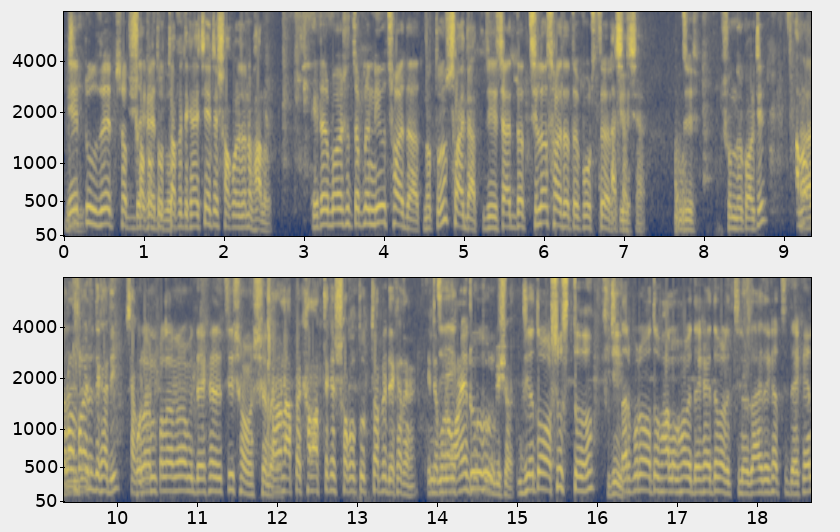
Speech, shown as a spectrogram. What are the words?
এ টু জেড সব দেখাই দিব। তথ্য দেখাচ্ছি এটা সকলের জন্য ভালো। এটার বয়স হচ্ছে আপনার নিউ ছয় দাঁত। নতুন ছয় দাঁত। জি চার দাঁত ছিল ছয় দাঁতে পড়ছে আর কি। আচ্ছা আচ্ছা। জি। সুন্দর কোয়ালিটির আমরা আর কোরআন এই যে- পালানো দেখা দিই ছাগল পালানো আমি দেখা দিচ্ছি সমস্যা নাই। কারণ আপনার খামার থেকে সকল তথ্য আপনি দেখা দেন এটা বড় অনেক নতুন বিষয়। যেহেতু অসুস্থ তারপরে অত ভালোভাবে দেখাইতে পারছি না। যাই দেখাচ্ছি দেখেন।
